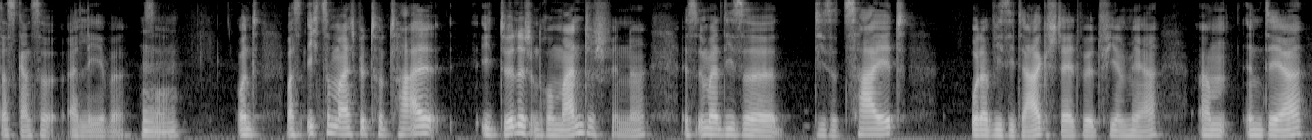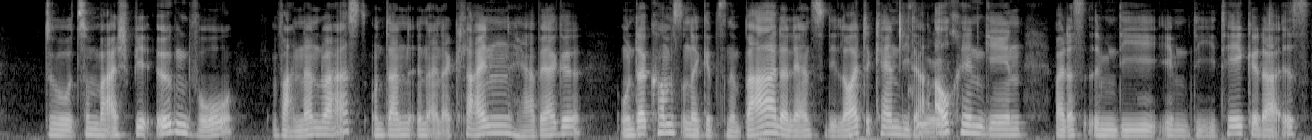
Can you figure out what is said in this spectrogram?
das Ganze erlebe. So. Mhm. Und was ich zum Beispiel total idyllisch und romantisch finde, ist immer diese, diese Zeit, oder wie sie dargestellt wird vielmehr, ähm, in der du zum Beispiel irgendwo wandern warst und dann in einer kleinen Herberge unterkommst und da gibt es eine Bar, da lernst du die Leute kennen, die Cool. da auch hingehen, weil das eben die, eben die Theke da ist.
